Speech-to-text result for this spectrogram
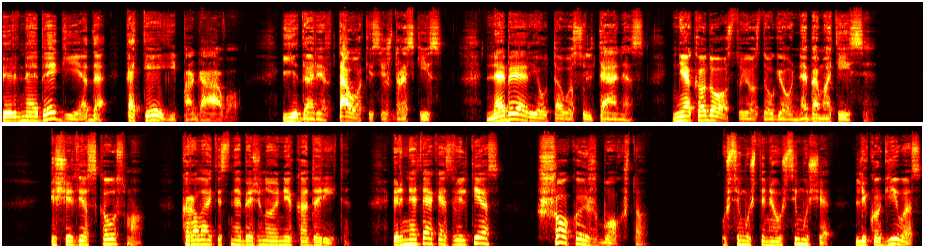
ir nebegėda, katė jį pagavo. Ji dar ir tavo akis išdraskys. Nebėr jau tavo sultenės, niekados tu jos daugiau nebematysi. Iš širdies skausmo karalaitis nebežinojo nie ką daryti ir netekęs vilties šoko iš bokšto. Užsimušti neužsimušė, liko gyvas,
